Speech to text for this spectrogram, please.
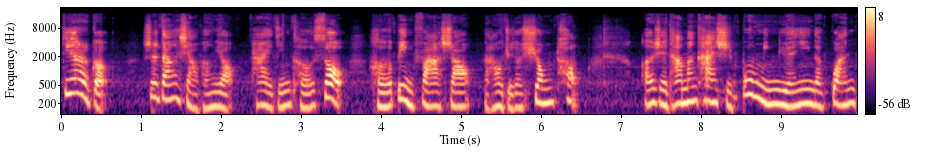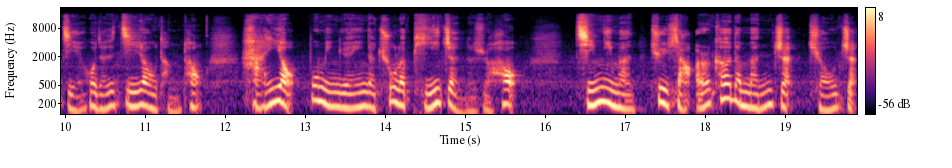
第二个是当小朋友他已经咳嗽合并发烧，然后觉得胸痛，而且他们开始不明原因的关节或者是肌肉疼痛，还有不明原因的出了皮疹的时候。请你们去小儿科的门诊求诊。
